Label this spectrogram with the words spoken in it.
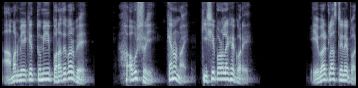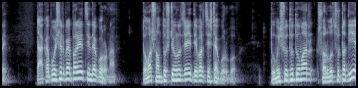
আমার মেয়েকে তুমি পড়াতে পারবে? অবশ্যই, কেন নয়, কিসে পড়ালেখা করে? এবার ক্লাস টেনে পড়ে। টাকা পয়সার ব্যাপারে চিন্তা করো না। তোমার সন্তুষ্টি অনুযায়ী দেবার চেষ্টা করব। তুমি শুধু তোমার সর্বোচ্চটা দিয়ে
